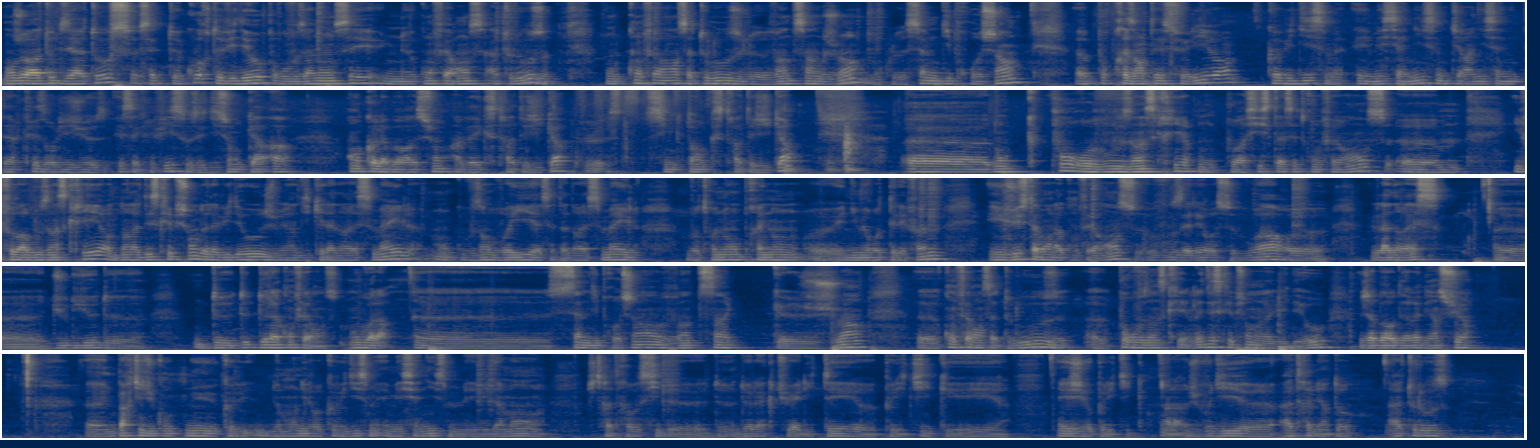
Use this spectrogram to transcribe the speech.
Bonjour à toutes et à tous. Cette courte vidéo pour vous annoncer une conférence à Toulouse. Donc conférence à Toulouse le 25 juin, donc le samedi prochain, euh, pour présenter ce livre, Covidisme et Messianisme, tyrannie sanitaire, crise religieuse et sacrifice aux éditions KA en collaboration avec Strategica, le think tank Strategica. Euh, donc pour vous inscrire, pour assister à cette conférence, euh, il faudra vous inscrire. Dans la description de la vidéo, je vais indiquer l'adresse mail. Donc vous envoyez à cette adresse mail votre nom, prénom euh, et numéro de téléphone. Et juste avant la conférence, vous allez recevoir l'adresse du lieu de, de, de, de, la conférence. Donc voilà, samedi prochain, 25 juin, euh, conférence à Toulouse. Euh, pour vous inscrire, les descriptions dans la vidéo. J'aborderai bien sûr euh, une partie du contenu de mon livre Covidisme et Messianisme, mais évidemment, je traiterai aussi de, de, de l'actualité politique et, et, géopolitique. Voilà, je vous dis à très bientôt à Toulouse.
